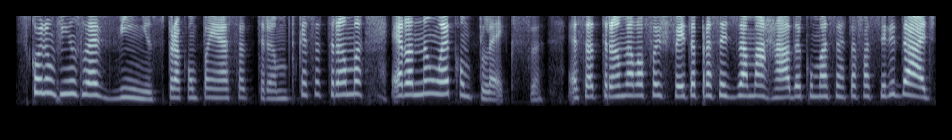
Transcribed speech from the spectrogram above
escolham vinhos levinhos para acompanhar essa trama, porque essa trama ela não é complexa. Essa trama ela foi feita para ser desamarrada com uma certa facilidade.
